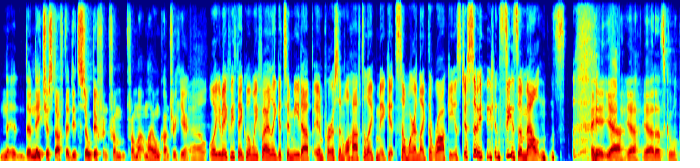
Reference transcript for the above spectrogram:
the nature stuff that it's so different from from my own country here. Uh, well, you make me think when we finally get to meet up in person, we'll have to like make it somewhere in like the Rockies just so you can see some mountains. yeah, yeah, yeah. That's cool.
